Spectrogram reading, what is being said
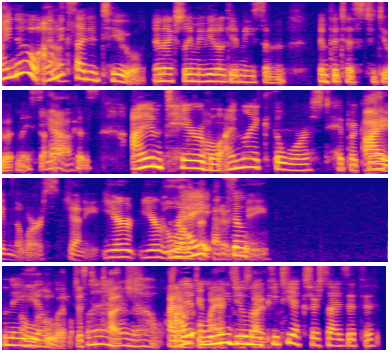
I know. I'm excited too. And actually, maybe it'll give me some impetus to do it myself. Yeah. Because I am terrible. Oh. I'm like the worst hypocrite. I am the worst, Jenny. You're you're a little Right? bit better So- than me. maybe a a little little. bit, just a I touch. don't know. I don't do my only do my. PT exercise if it,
